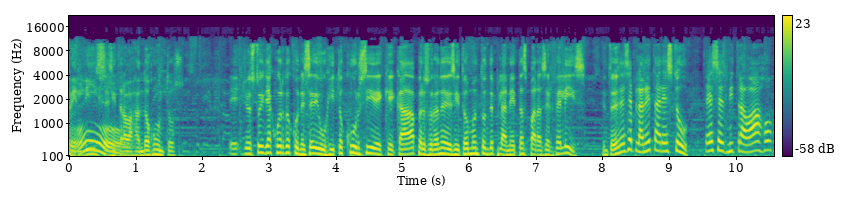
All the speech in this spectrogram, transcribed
felices y trabajando juntos. Eh, yo estoy de acuerdo con ese dibujito cursi de que cada persona necesita un montón de planetas para ser feliz. Entonces ese planeta eres tú, ese es mi trabajo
